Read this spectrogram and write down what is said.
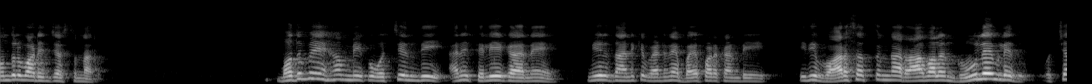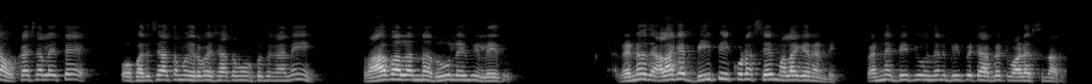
మందులు వాడించేస్తున్నారు. మధుమేహం మీకు వచ్చింది అని తెలియగానే మీరు దానికి వెంటనే భయపడకండి. ఇది వారసత్వంగా రావాలని రూల్ ఏం లేదు. వచ్చే అవకాశాలు అయితే ఓ పది శాతము ఇరవై శాతము ఉంటుంది కానీ రావాలన్న రూల్ ఏమీ లేదు. రెండవది అలాగే బీపీ కూడా సేమ్ అలాగేనండి. వెంటనే బీపీ ఉందని బీపీ ట్యాబ్లెట్ వాడేస్తున్నారు.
